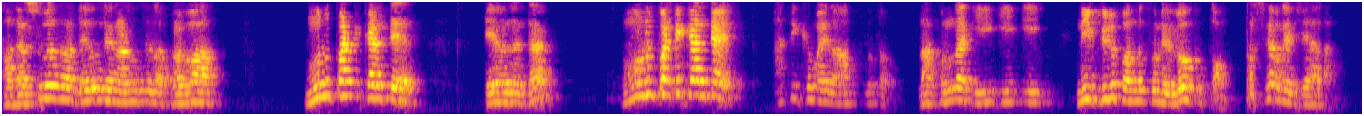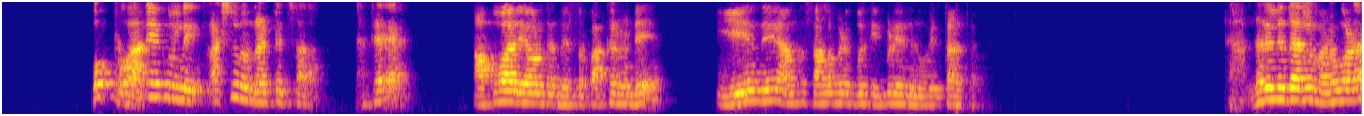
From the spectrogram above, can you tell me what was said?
ఆ దర్శనంలో ఆ దేవుని నేను అడుగుతున్నా ప్రభా మునుపటి కంటే ఏమనంట? మునుపటి కంటే అధికమైన ఆత్మతో నాకున్న ఈ ఈ ఈ నీ పిలుపు అందుకునే లోపు గొప్ప సేవ నేను చేయాలా? గొప్ప అనేకుల్ని రక్షణలో నడిపించాలా? అంటే అపవాది ఏమంటుంది పక్క నుండి ఏంది అంత సల్లబడిపోతే ఇప్పుడు ఏంది నువ్వు ఇట్లా అంటావు? అందరి వెళ్ళే దారిలో మనం కూడా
